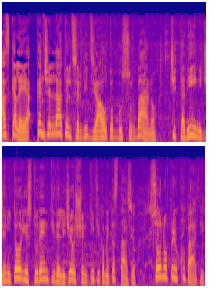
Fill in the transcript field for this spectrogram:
A Scalea cancellato il servizio autobus urbano. Cittadini, genitori e studenti del liceo scientifico Metastasio sono preoccupati.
